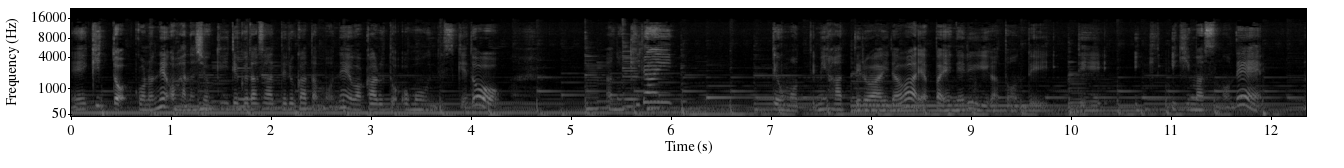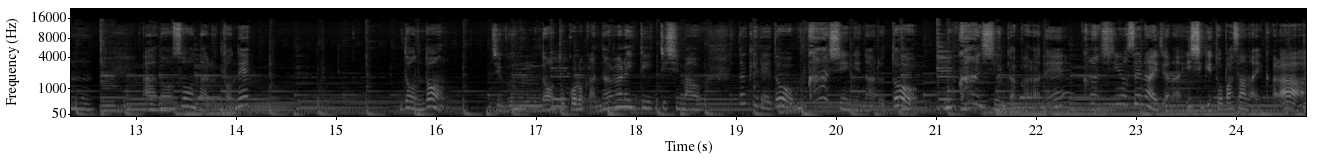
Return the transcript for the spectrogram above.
えー、きっとこのねお話を聞いてくださってる方もねわかると思うんですけどあの嫌いって思って見張ってる間はやっぱりエネルギーが飛んでいっていきますので、うん、あのそうなるとねどんどん自分のところから流れていってしまう。だけれど無関心になると無関心だからね。関心寄せないじゃない？意識飛ばさないから。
